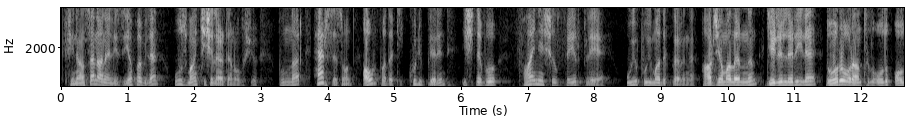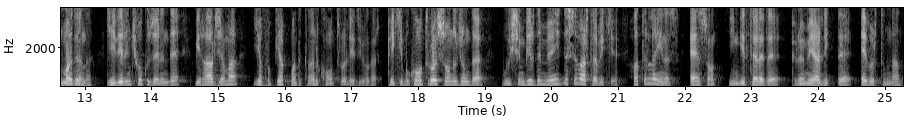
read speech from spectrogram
finansal analizi yapabilen uzman kişilerden oluşuyor. Bunlar her sezon Avrupa'daki kulüplerin işte bu financial fair play'e uyup uymadıklarını, harcamalarının gelirleriyle doğru orantılı olup olmadığını, gelirin çok üzerinde bir harcama yapıp yapmadıklarını kontrol ediyorlar. Peki bu kontrol sonucunda bu işin bir de müeyyidesi var tabii ki. Hatırlayınız en son İngiltere'de Premier Lig'de Everton'dan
